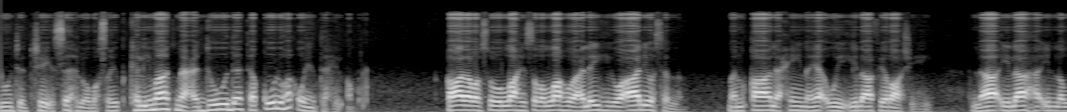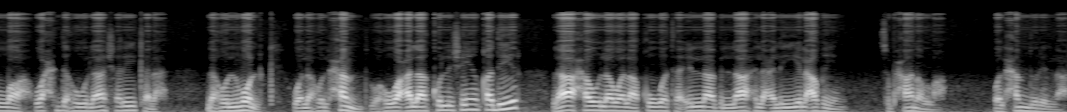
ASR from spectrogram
يوجد شيء سهل وبسيط كلمات معدودة تقولها وينتهي الأمر. قال رسول الله صلى الله عليه وآله وسلم من قال حين يأوي إلى فراشه لا إله إلا الله وحده لا شريك له له الملك وله الحمد وهو على كل شيء قدير لا حول ولا قوة إلا بالله العلي العظيم. سبحان الله والحمد لله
